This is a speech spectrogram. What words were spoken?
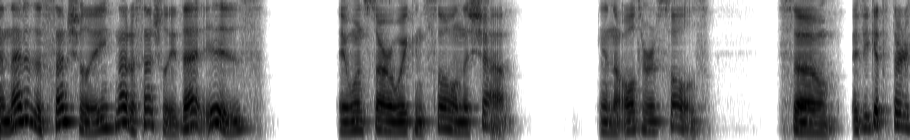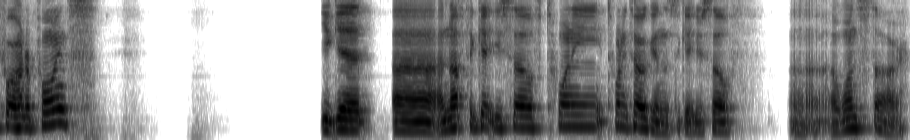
and that is essentially, not essentially, that is a one star awakened soul in the shop, in the Altar of Souls. So if you get to 3,400 points, you get uh, enough to get yourself 20, 20 tokens to get yourself uh, a one star.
